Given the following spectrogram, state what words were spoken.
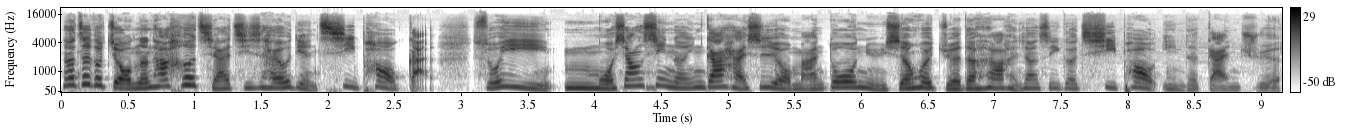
那这个酒呢，它喝起来其实还有点气泡感，所以嗯，我相信呢，应该还是有蛮多女生会觉得它很像是一个气泡饮的感觉，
